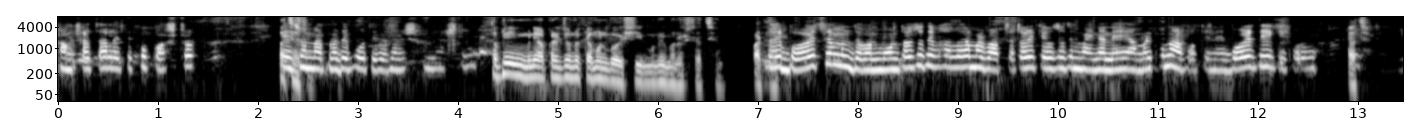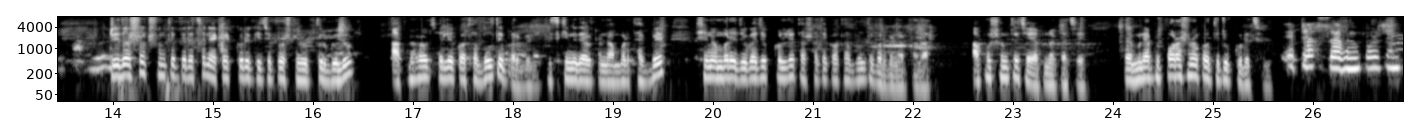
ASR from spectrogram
সংসার চালাইতে খুব কষ্ট। এই আচ্ছা জন্য আপনাদের প্রতিবেদনের সামনে আসলাম। আপনি মানে আপনার জন্য কেমন বয়সী মনের মানুষ চাচ্ছেন বয়স এমন যেমন মনটা যদি ভালো হয় আমার বাচ্চাটার কেউ যদি মাইনা নেয় আমার কোনো আপত্তি নেই। বয়স দিয়ে কি করব? আচ্ছা। প্রিয় দর্শক শুনতে পেরেছেন এক এক করে কিছু প্রশ্নের উত্তরগুলো। আপনারাও চাইলে কথা বলতে পারবেন। স্ক্রিনে দেওয়া একটা নাম্বার থাকবে। সেই নাম্বারে যোগাযোগ করলে তার সাথে কথা বলতে পারবেন আপনারা। আপু শুনতে চাই আপনার কাছে। মানে আপনি পড়াশোনা কতটুকু করেছেন? ক্লাস সেভেন পর্যন্ত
